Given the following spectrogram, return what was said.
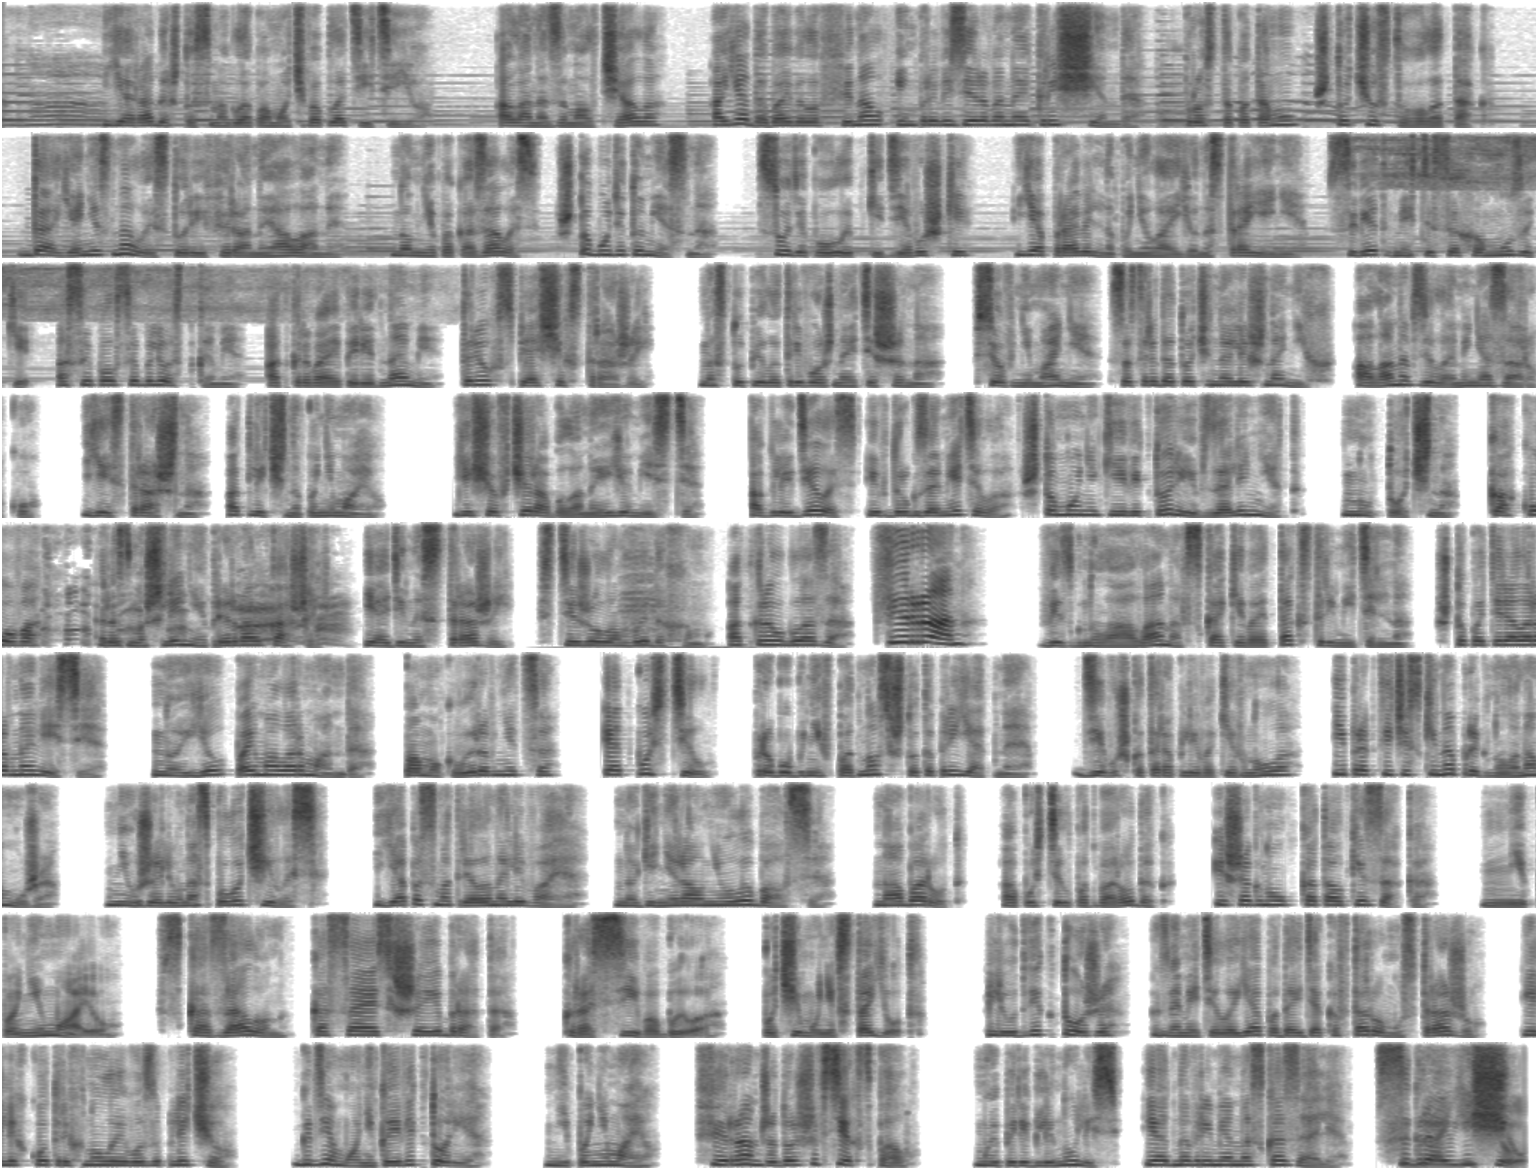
Я рада, что смогла помочь воплотить ее. Алана замолчала, а я добавила в финал импровизированное крещендо, просто потому, что чувствовала так – да, я не знала истории Ферраны и Аланы, но мне показалось, что будет уместно. Судя по улыбке девушки, я правильно поняла ее настроение. Свет вместе с эхом музыки осыпался блестками, открывая перед нами трех спящих стражей. Наступила тревожная тишина. Все внимание сосредоточено лишь на них. Алана взяла меня за руку. Ей страшно, отлично понимаю. Еще вчера была на ее месте. Огляделась и вдруг заметила, что Моники и Виктории в зале нет. Ну точно. Какого? Размышление прервал кашель, и один из стражей с тяжелым выдохом открыл глаза. «Ферран!» Визгнула Алана, вскакивая так стремительно, что потеряла равновесие. Но ее поймал Армандо, помог выровняться и отпустил, пробубнив под нос что-то приятное. Девушка торопливо кивнула и практически напрыгнула на мужа. «Неужели у нас получилось?» Я посмотрела на Левая, но генерал не улыбался. Наоборот, опустил подбородок и шагнул к каталке Зака. «Не понимаю», — сказал он, касаясь шеи брата. «Красиво было. Почему не встает? «Людвиг тоже», — заметила я, подойдя ко второму стражу и легко тряхнула его за плечо. «Где Моника и Виктория?» «Не понимаю. Ферран же дольше всех спал». Мы переглянулись и одновременно сказали. «Сыграю еще.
